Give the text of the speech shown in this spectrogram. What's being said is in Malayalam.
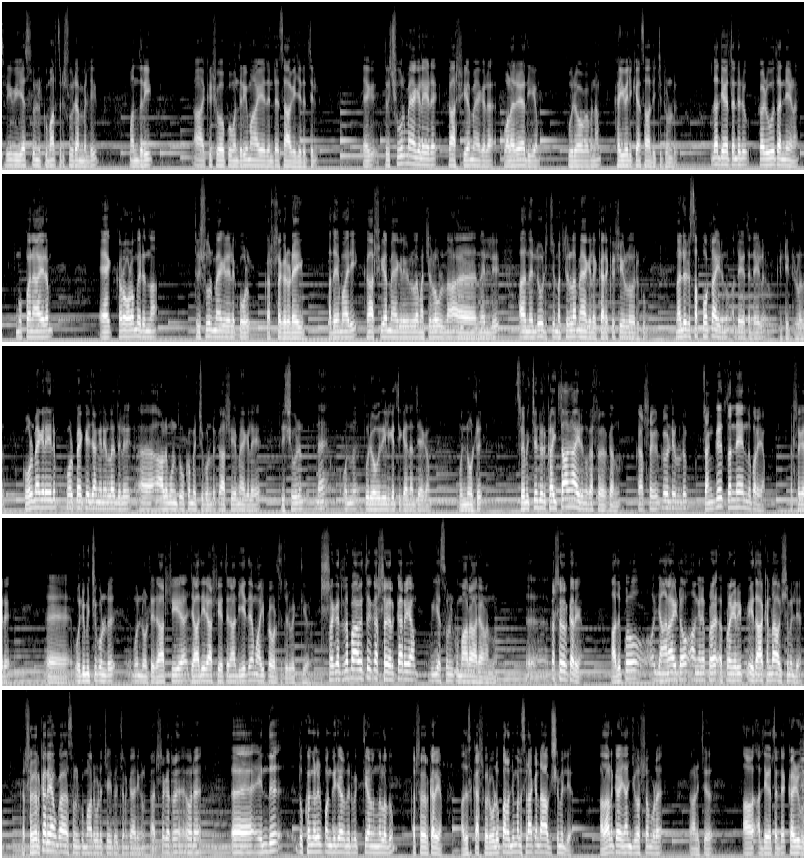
Shri V S Sunilkumar Thrissur M L A മന്ത്രി കൃഷി വകുപ്പ് മന്ത്രിയുമായതിന്റെ സാഹചര്യത്തിൽ തൃശ്ശൂർ മേഖലയുടെ കാർഷിക മേഖല വളരെയധികം പുരോഗമനം കൈവരിക്കാൻ സാധിച്ചിട്ടുണ്ട്. അത് അദ്ദേഹത്തിന്റെ ഒരു കഴിവ് തന്നെയാണ്. മുപ്പതിനായിരം ഏക്കറോളം വരുന്ന തൃശ്ശൂർ മേഖലയിലെ കോൾ കർഷകരുടെയും അതേമാതിരി കാർഷിക മേഖലകളിലുള്ള മറ്റുള്ള ഉൾനാ നെല്ല് നെല്ലൊടിച്ച് മറ്റുള്ള മേഖല കരകൃഷിയുള്ളവർക്കും നല്ലൊരു സപ്പോർട്ടായിരുന്നു അദ്ദേഹത്തിന്റെ കയ്യിൽ കിട്ടിയിട്ടുള്ളത്. കോൾ മേഖലയിലും കോൾ പാക്കേജ് അങ്ങനെയുള്ള ഇതിൽ ആൾ മുൻതൂക്കം വെച്ചുകൊണ്ട് കാർഷിക മേഖലയെ തൃശ്ശൂരിനെ ഒന്ന് പുരോഗതിയിലേക്ക് എത്തിക്കാൻ അദ്ദേഹം മുന്നോട്ട് ശ്രമിച്ചതിന്റെ ഒരു കൈത്താങ്ങായിരുന്നു കർഷകർക്ക് അന്ന് കർഷകർക്ക് വേണ്ടിയുള്ളൊരു ചങ്ക് തന്നെ എന്ന് പറയാം. കർഷകരെ ഒരുമിച്ച് കൊണ്ട് മുന്നോട്ട് രാഷ്ട്രീയ ജാതി രാഷ്ട്രീയത്തിന് അതീതമായി പ്രവർത്തിച്ചൊരു വ്യക്തിയാണ്. കർഷകരുടെ ഭാഗത്ത് കർഷകർക്കറിയാം വി എസ് സുനിൽകുമാർ ആരാണെന്ന്. കർഷകർക്കറിയാം. അതിപ്പോൾ ഞാനായിട്ടോ അങ്ങനെ പ്ര പ്രകരി ഇതാക്കേണ്ട ആവശ്യമില്ല. കർഷകർക്കറിയാം സുനിൽകുമാർ ഇവിടെ ചെയ്തു വെച്ച കാര്യങ്ങൾ. കർഷകരുടെ ഏഹ്, എന്ത് ദുഃഖങ്ങളിൽ പങ്കുചേർന്നൊരു വ്യക്തിയാണെന്നുള്ളതും കർഷകർക്കറിയാം. അത് കർഷകരോട് പറഞ്ഞ് മനസ്സിലാക്കേണ്ട ആവശ്യമില്ല. അതാണ് കഴിഞ്ഞ അഞ്ച് വർഷം ഇവിടെ കാണിച്ച ആ അദ്ദേഹത്തിന്റെ കഴിവ്.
